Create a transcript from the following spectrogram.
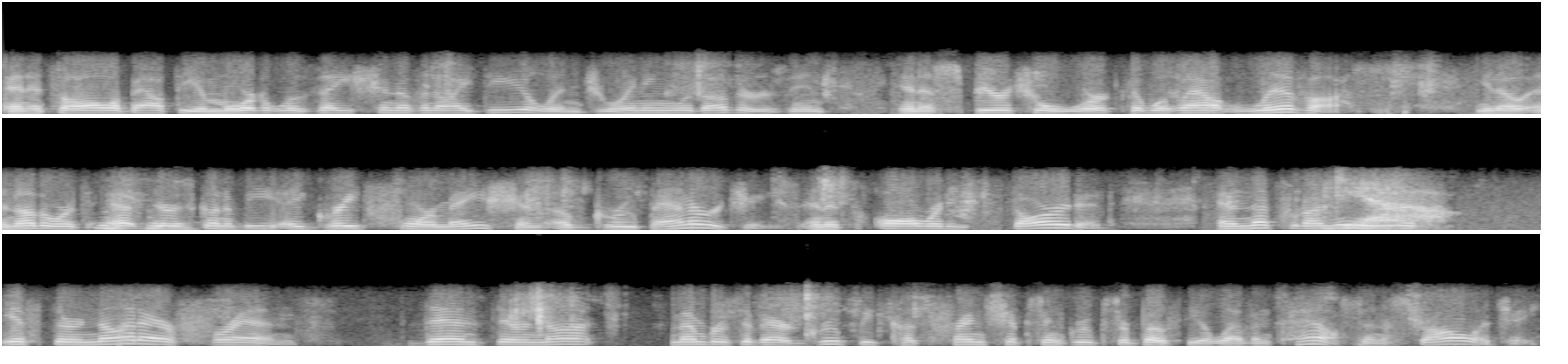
and it's all about the immortalization of an ideal and joining with others in in a spiritual work that will outlive us. You know, in other words, eh, there's going to be a great formation of group energies, and it's already started. And that's what I mean. Yeah. If, if they're not our friends, then they're not members of our group because friendships and groups are both the 11th house in astrology,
